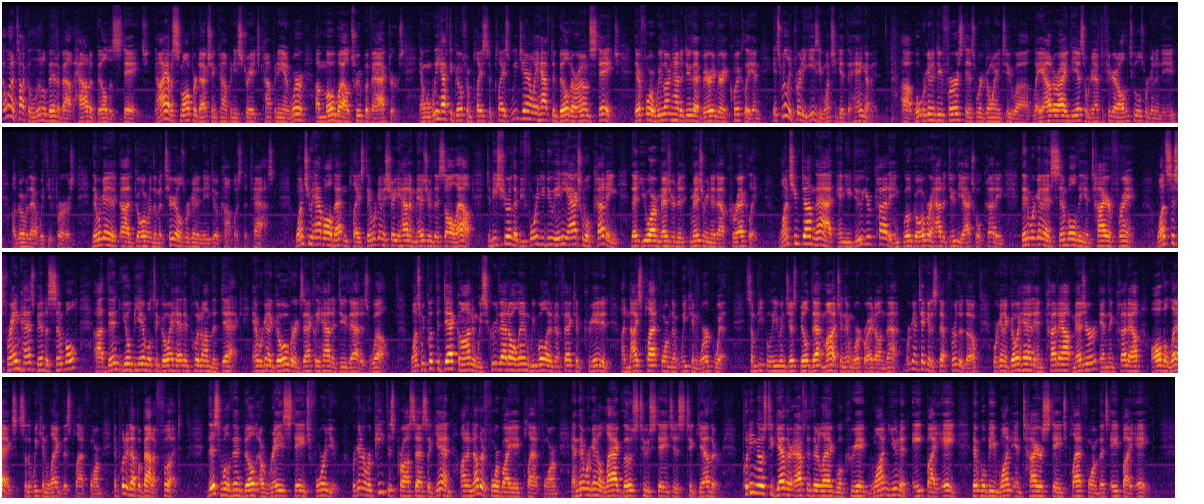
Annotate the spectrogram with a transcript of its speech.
I want to talk a little bit about how to build a stage. Now, I have a small production company, Stage Company, and we're a mobile troupe of actors. And when we have to go from place to place, we generally have to build our own stage. Therefore, we learn how to do that very, very quickly, and it's really pretty easy once you get the hang of it. Uh, what we're going to do first is we're going to uh, lay out our idea, so we're going to have to figure out all the tools we're going to need. I'll go over that with you first. Then we're going to uh, go over the materials we're going to need to accomplish the task. Once you have all that in place, then we're going to show you how to measure this all out to be sure that before you do any actual cutting that you are measured measuring it out correctly. Once you've done that and you do your cutting, we'll go over how to do the actual cutting, then we're going to assemble the entire frame. Once this frame has been assembled, uh, then you'll be able to go ahead and put on the deck. And we're going to go over exactly how to do that as well. Once we put the deck on and we screw that all in, we will in effect have created a nice platform that we can work with. Some people even just build that much and then work right on that. We're going to take it a step further though. We're going to go ahead and cut out, measure, and then cut out all the legs so that we can leg this platform and put it up about a foot. This will then build a raised stage for you. We're going to repeat this process again on another 4x8 platform, and then we're going to lag those two stages together. Putting those together after their leg will create one unit 8x8 that will be one entire stage platform that's 8x8.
